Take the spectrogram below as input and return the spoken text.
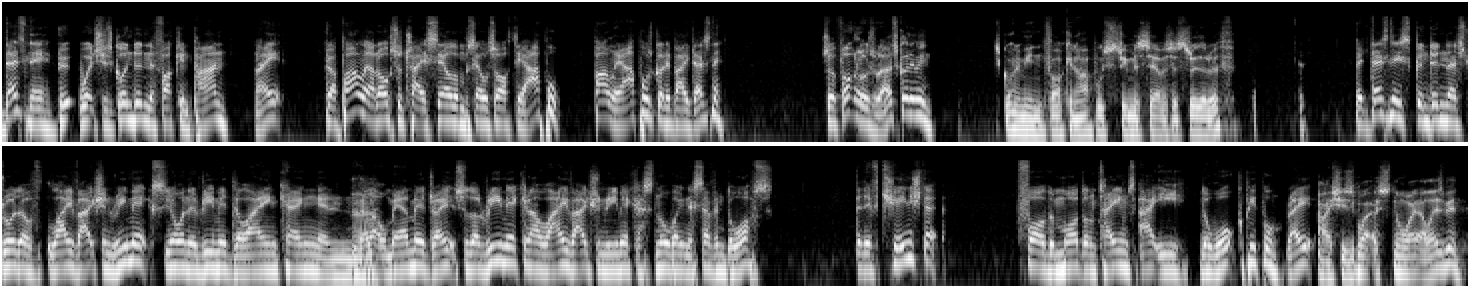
Disney, who, which is going down the fucking pan, right? Who apparently are also trying to sell themselves off to Apple. Apparently, Apple's going to buy Disney. So fuck knows what that's going to mean. It's going to mean fucking Apple's streaming services through the roof. But Disney's gone down this road of live action remakes. You know, when they remade The Lion King and The Uh-huh. Little Mermaid, right? So they're remaking a live action remake of Snow White and the Seven Dwarfs. But they've changed it for the modern times, i.e., the woke people, right? Aye, she's what is Snow White a lesbian?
